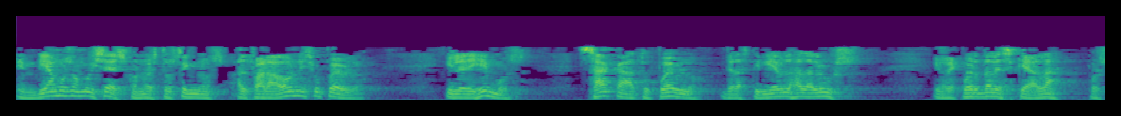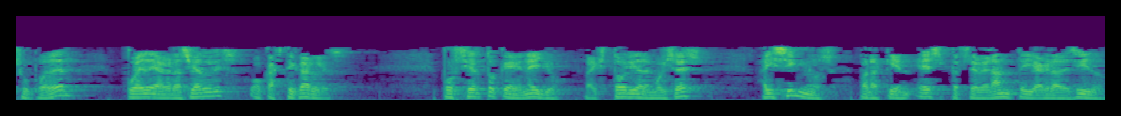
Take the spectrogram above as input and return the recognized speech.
enviamos a Moisés con nuestros signos al faraón y su pueblo, y le dijimos, saca a tu pueblo de las tinieblas a la luz, y recuérdales que Alá, por su poder, puede agraciarles o castigarles. Por cierto que en ello, la historia de Moisés, hay signos para quien es perseverante y agradecido.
